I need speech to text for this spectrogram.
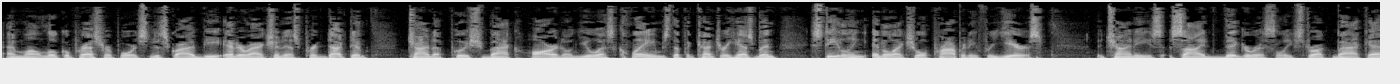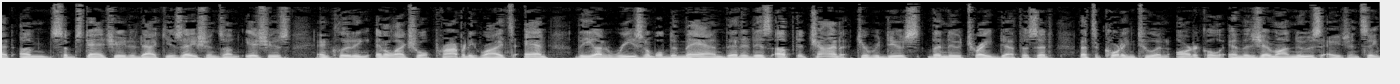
and while local press reports described the interaction as productive, China pushed back hard on U.S. claims that the country has been stealing intellectual property for years. The Chinese side vigorously struck back at unsubstantiated accusations on issues including intellectual property rights and the unreasonable demand that it is up to China to reduce the new trade deficit. That's according to an article in the Xinhua News Agency,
